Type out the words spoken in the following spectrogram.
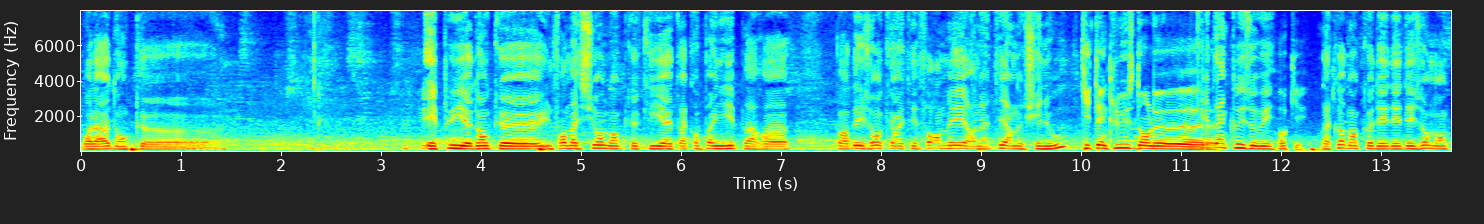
Voilà, donc. euh, et puis, donc, euh, une formation donc, qui est accompagnée par, euh, par des gens qui ont été formés en interne chez nous, Qui est incluse dans le. qui est incluse, oui. Ok. D'accord, donc des, des- des gens donc,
